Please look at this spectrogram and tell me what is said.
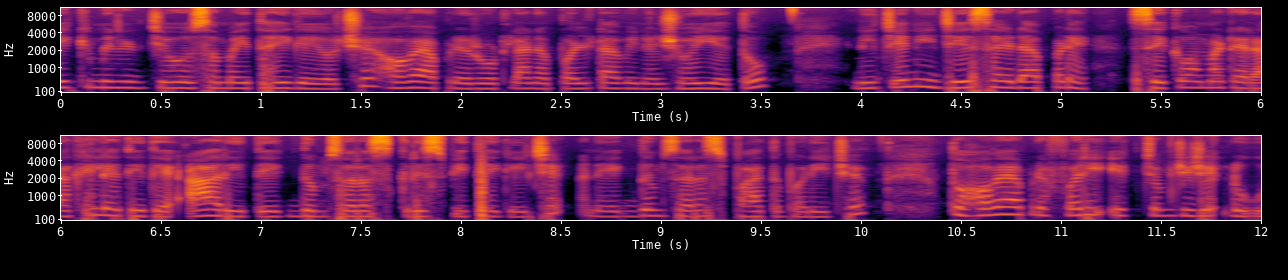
એક મિનિટ જેવો સમય થઈ ગયો છે. હવે આપણે રોટલાને પલટાવીને જોઈએ તો નીચેની જે સાઈડ આપણે શેકવા માટે રાખેલી હતી તે આ રીતે એકદમ સરસ ક્રિસ્પી થઈ ગઈ છે અને એકદમ સરસ ભાત પડી છે. તો હવે આપણે ફરી એક ચમચી જેટલું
